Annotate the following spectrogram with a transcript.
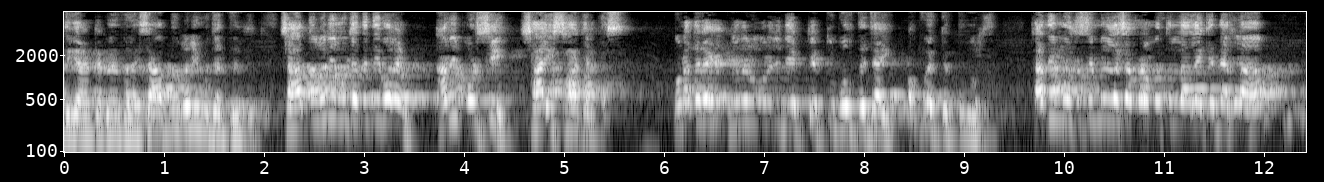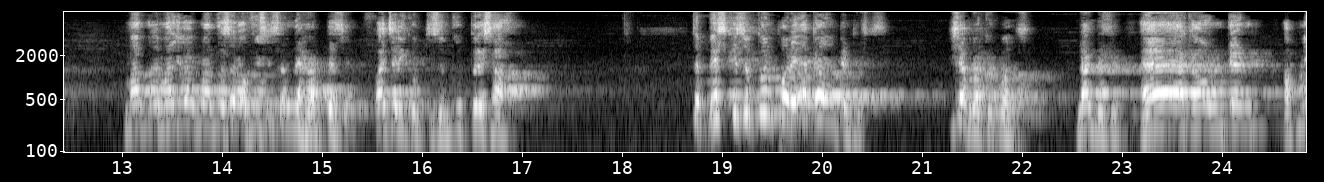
থেকে আরেকটা করে শাহ আব্দুল গনি মুজাদ্দিদি। শাহ আব্দুল গনি মুজাদ্দিদি বলেন, আমি পড়ছি শাহ ইসহাকের কাছে। ওনাদের এক একজনের উপরে যদি একটু একটু বলতে যাই, অল্প একটু একটু বলছি মোহসিমুল্লাহ সাহেব রহমতুল্লাহ আলাইকে দেখলাম মালিবাগ মাদ্রাসার অফিসের সামনে হাঁটতেছেন পাচারি করতেছেন, খুব তো বেশ কিছুক্ষণ পরে অ্যাকাউন্টেন্ট এসেছে। হিসাব রক্ষক মানুষ ডাক দিছে হ্যাঁ অ্যাকাউন্টেন্ট আপনি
